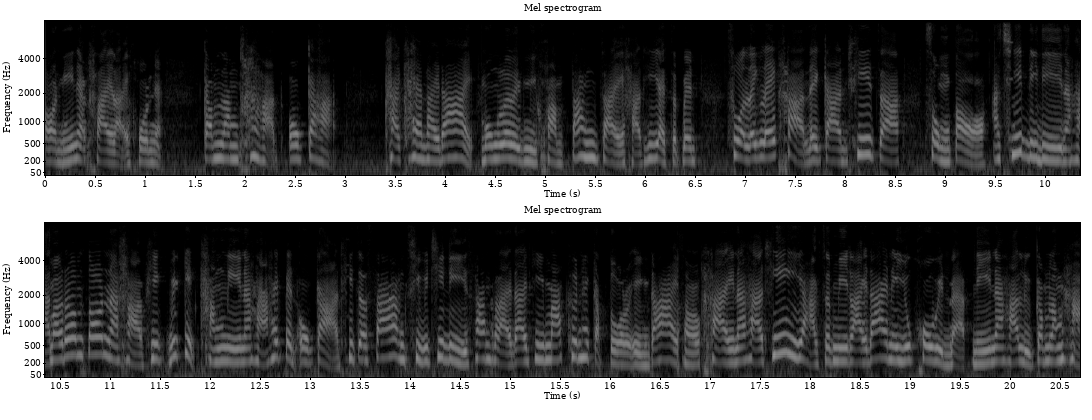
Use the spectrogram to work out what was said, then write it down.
ตอนนี้เนี่ยใครหลายคนเนี่ยกำลังขาดโอกาส ขาดแคลนรายได้ มงเลยมีความตั้งใจค่ะ ที่อยากจะเป็นส่วนเล็กๆค่ะ ในการที่จะส่งต่ออาชีพดีๆนะคะ มาเริ่มต้นนะคะพลิกวิกฤตครั้งนี้นะคะ ให้เป็นโอกาสที่จะสร้างชีวิตที่ดี สร้างรายได้ที่มากขึ้นให้กับตัวเราเองได้สำหรับใครนะคะ ที่อยากจะมีรายได้ในยุคโควิดแบบนี้นะคะ หรือกำลังหา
